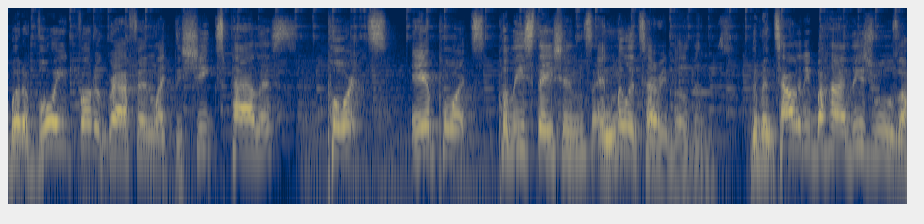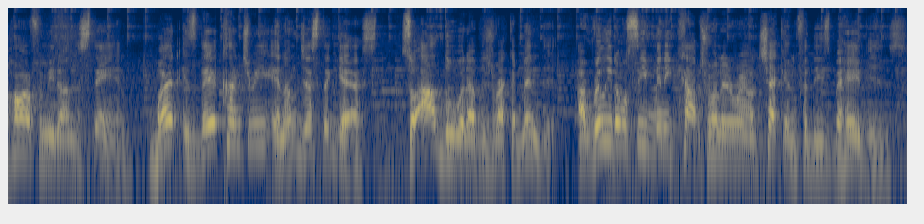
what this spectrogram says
but avoid photographing like the Sheik's Palace, ports, airports, police stations, and military buildings. The mentality behind these rules are hard for me to understand, but it's their country and I'm just a guest, so I'll do whatever's recommended. I really don't see many cops running around checking for these behaviors,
